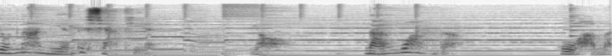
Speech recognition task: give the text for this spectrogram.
有那年的夏天，有难忘的我们。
